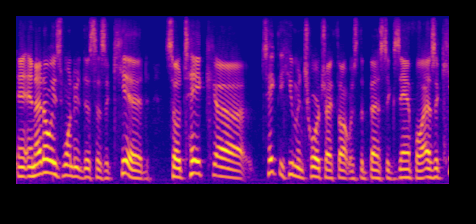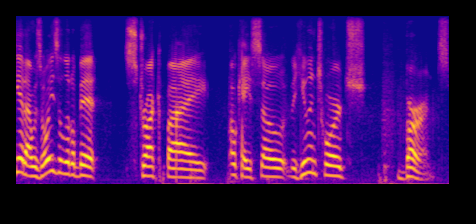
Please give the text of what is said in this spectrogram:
and, I'd always wondered this as a kid. So take uh, take the Human Torch. I thought was the best example. As a kid, I was always a little bit struck by okay, so the Human Torch burns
